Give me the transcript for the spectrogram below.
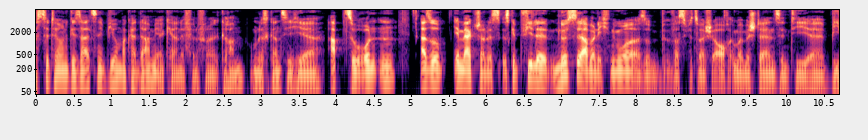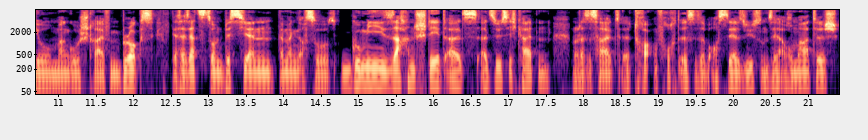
geröstete und gesalzene Bio-Macadamia-Kerne 500 Gramm, um das Ganze hier abzurunden. Also ihr merkt schon, es, es gibt viele Nüsse, aber nicht nur. Also was wir zum Beispiel auch immer bestellen, sind die äh, Bio-Mango-Streifen Brooks. Das ersetzt so ein bisschen, wenn man auf so Gummisachen steht als, als Süßigkeiten. Nur dass es halt äh, Trockenfrucht ist, ist aber auch sehr süß und sehr aromatisch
